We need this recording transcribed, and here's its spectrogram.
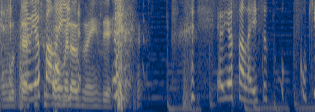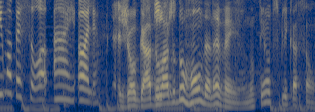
Como você Eu acha ia que o falar Palmeiras isso. vende? Eu ia falar isso. O, o que uma pessoa. Ai, olha. É jogar do Enfim. lado do Honda, né, velho? Não tem outra explicação.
